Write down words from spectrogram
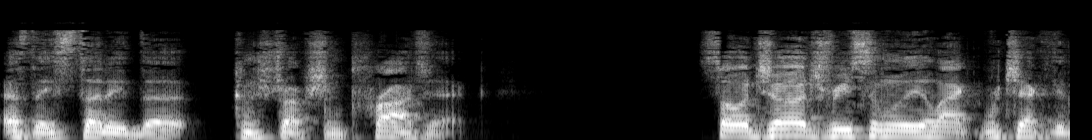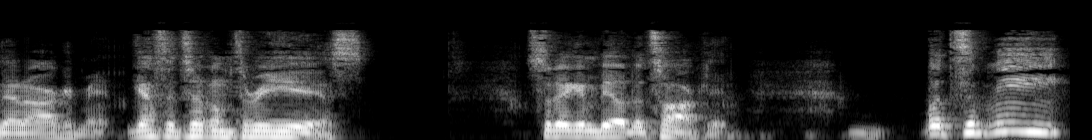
as they studied the construction project. So a judge recently like rejected that argument. Guess it took them three years so they can be able to talk it. But to me,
